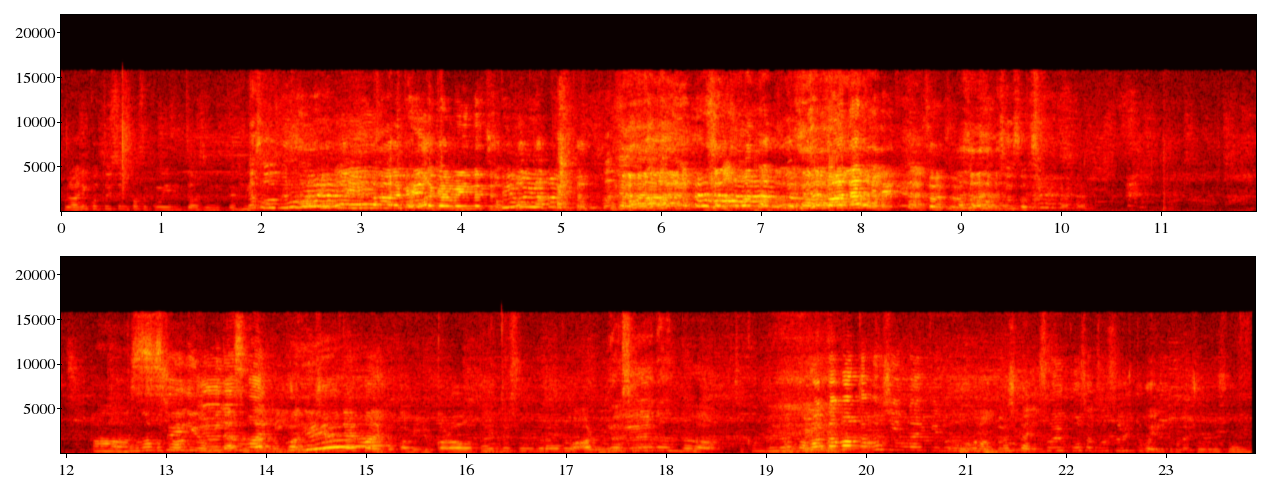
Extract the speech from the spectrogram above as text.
これアニコと一緒にパソコンいじって遊んでたよねそうですえー、なんか変な画面になっちゃって。やばいやばいちゃんと終わった終わった後にねそうそう。そうそう。そうあでもなんか整理を乱す前とか20年前とか見るから大体そのぐらいではある。いやそうなんだ。そう考えまあたまたまかもしんないけど確かにそういう考察をする人がいるってことはちょうどそう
